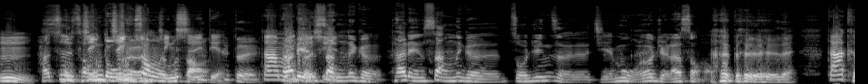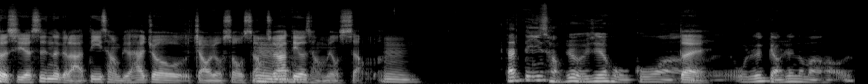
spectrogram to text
嗯，他是精精重了不少，对，他连上那个，他连上那个卓君者的节目，我都觉得他瘦好。对对对对，大家可惜的是那个啦，第一场比赛他就脚有受伤，所以他第二场没有上嘛。嗯，他第一场就有一些火锅啊，对，我觉得表现都蛮好的。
